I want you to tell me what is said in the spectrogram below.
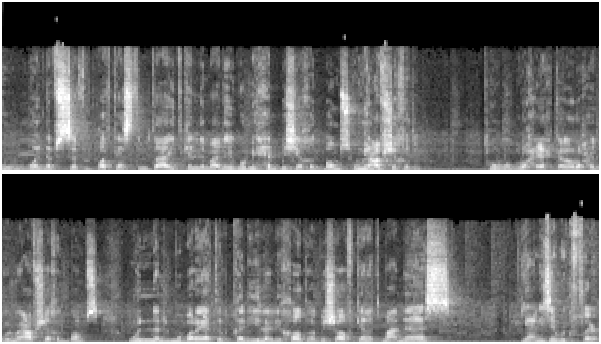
هو نفسه في البودكاست بتاعه يتكلم عليه يقول ما يحبش ياخذ bumps وما يعرفش ياخذهم. هو بروح يحكي على روحه يقول ما يعرفش ياخذ bumps وإن المباريات القليلة اللي خاضها بيشوف كانت مع ناس يعني زي ريك فلير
